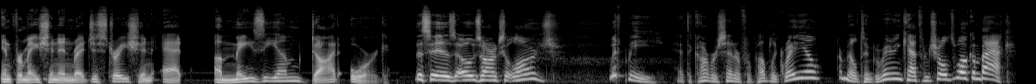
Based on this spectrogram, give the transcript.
Information and registration at amazeum.org. This is Ozarks at Large. With me at the Carver Center for Public Radio are Milton Guerrero and Catherine Schultz. Welcome back.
